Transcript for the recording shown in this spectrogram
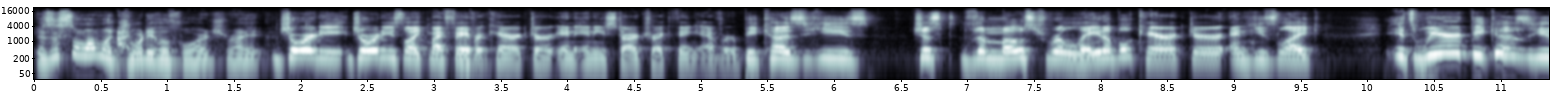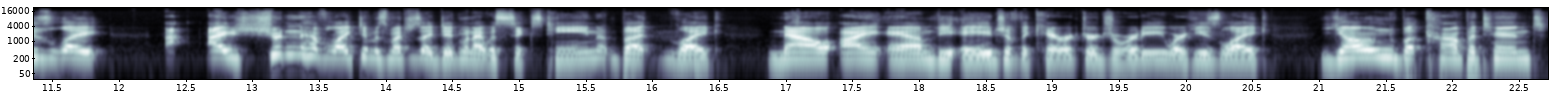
Is this the one with Geordi LaForge? Right. Geordi. Geordi's like my favorite character in any Star Trek thing ever because he's just the most relatable character, and he's like, it's weird because he's like, I, I shouldn't have liked him as much as I did when I was sixteen, but like now I am the age of the character Geordi, where he's like young but competent,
